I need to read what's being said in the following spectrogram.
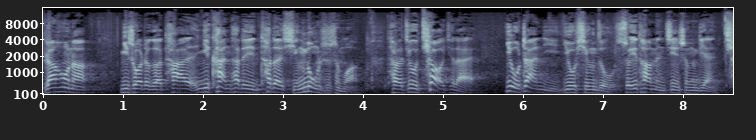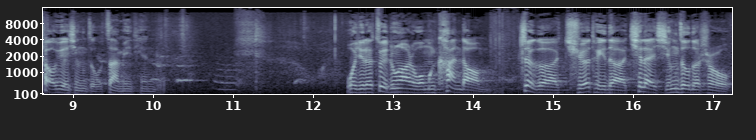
然后呢？”你说这个他，你看他的他的行动是什么？他说就跳起来，又站立又行走，随他们进圣殿，跳跃行走，赞美天主。我觉得最重要是我们看到这个瘸腿的起来行走的时候，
